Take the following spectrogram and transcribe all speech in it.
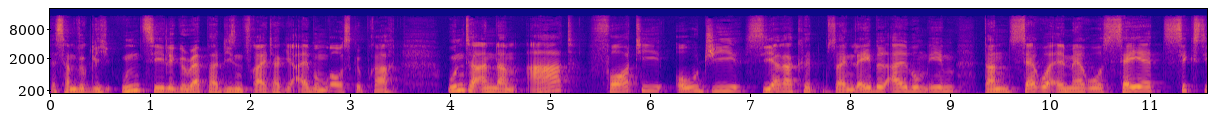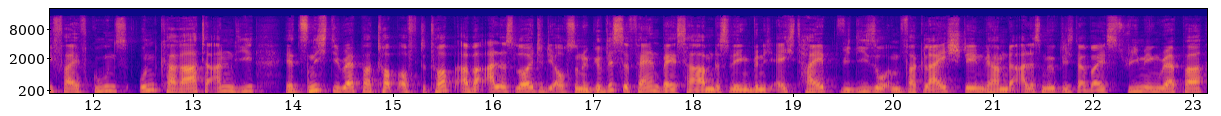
es haben wirklich unzählige Rapper diesen Freitag ihr Album rausgebracht. Unter anderem Art, 40, OG, Sierra Kid, sein Labelalbum eben, dann Cerro El Mero, Say It, 65 Goons und Karate Andy. Jetzt nicht die Rapper top of the top, aber alles Leute, die auch so eine gewisse Fanbase haben. Deswegen bin ich echt hyped, wie die so im Vergleich stehen. Wir haben da alles möglich dabei. Streaming-Rapper,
